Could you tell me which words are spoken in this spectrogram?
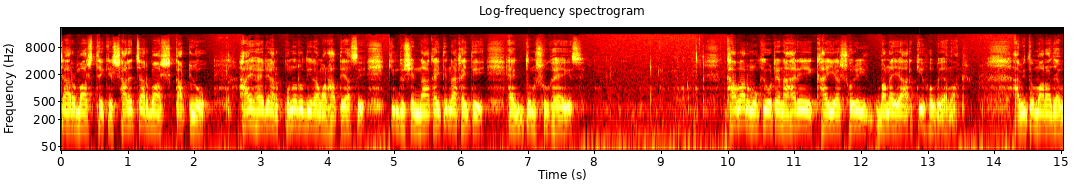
চার মাস থেকে সাড়ে চার মাস কাটলো। হায় হায় রে, আর পনেরো দিন আমার হাতে আছে, কিন্তু সে না খাইতে না খাইতে একদম শুকাইয়া গেছে। খাবার মুখে ওঠে না হারে খাইয়া শরীর বানাইয়া আর কি হবে আমার? আমি তো মারা যাব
